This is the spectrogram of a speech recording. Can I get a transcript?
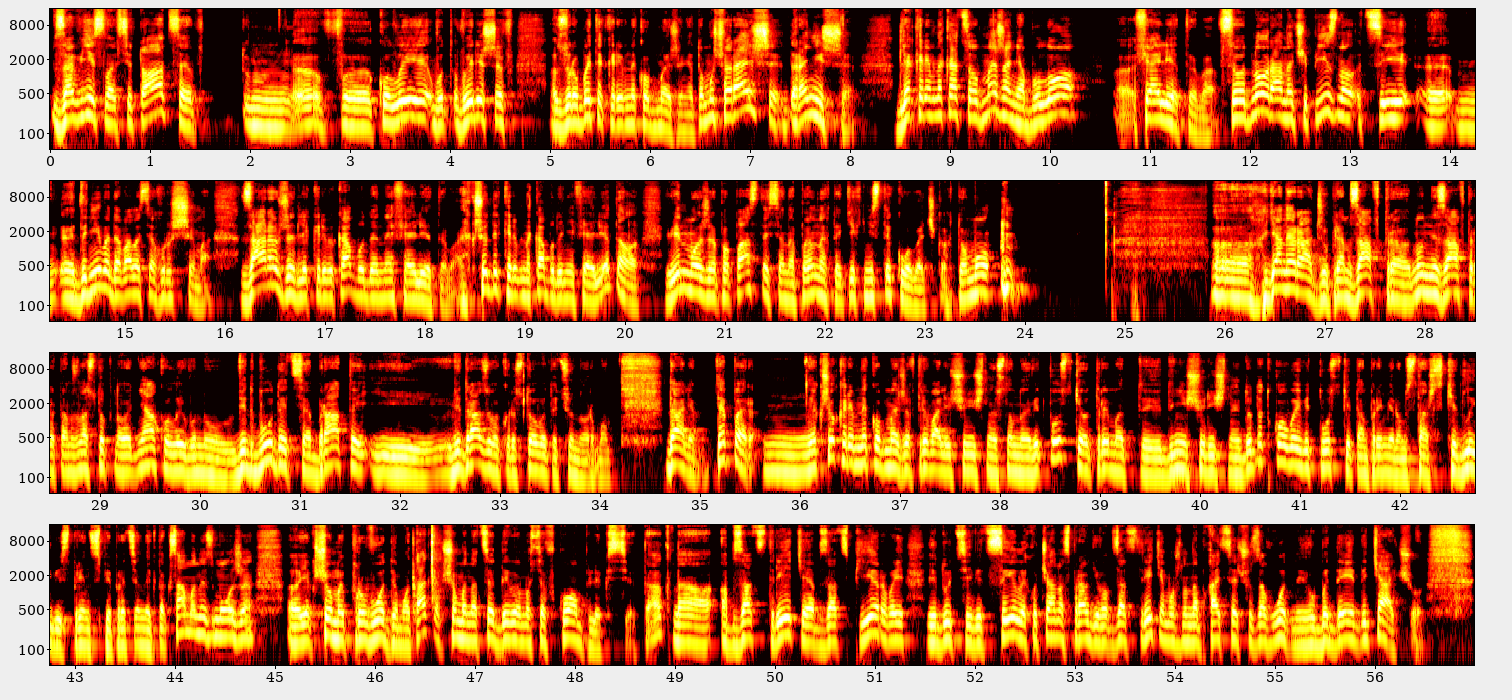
завісла ситуація в. е, В коли от вирішив зробити керівник обмеження, тому що раніше раніше для керівника це обмеження було е, фіолетове. Все одно рано чи пізно ці е, е, дні видавалися грошима. Зараз вже для керівника буде не фіолетово. Якщо для керівника буде не фіолетово, він може попастися на певних таких ністиковочках. Тому. Е, Я не раджу прям завтра, ну не завтра, там з наступного дня, коли воно відбудеться, брати і відразу використовувати цю норму. Далі, тепер, якщо керівник обмежив тривалість щорічної основної відпустки, отримати дні щорічної додаткової відпустки, там, приміром, стаж скидливість, в принципі, працівник так само не зможе. Е, Якщо ми проводимо так, якщо ми на це дивимося в комплексі, так на абзац 3, абзац 1 йдуть ці відсили. Хоча насправді в абзац 3 можна напхати все, що завгодно, і УБД, дитячу.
